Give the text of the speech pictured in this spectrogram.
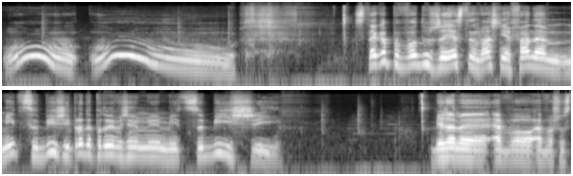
uuu, uuu. Z tego powodu, że jestem właśnie fanem Mitsubishi, prawdopodobnie weźmiemy Mitsubishi. Bierzemy Evo, Evo 6.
